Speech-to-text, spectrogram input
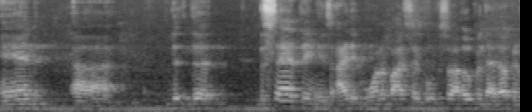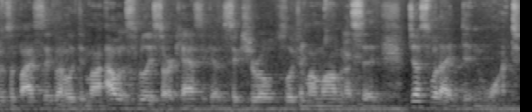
and uh, the, the, the sad thing is I didn't want a bicycle, so I opened that up and it was a bicycle. And I looked at my, I was really sarcastic as a six-year-old. Just looked at my mom and I said, just what I didn't want,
